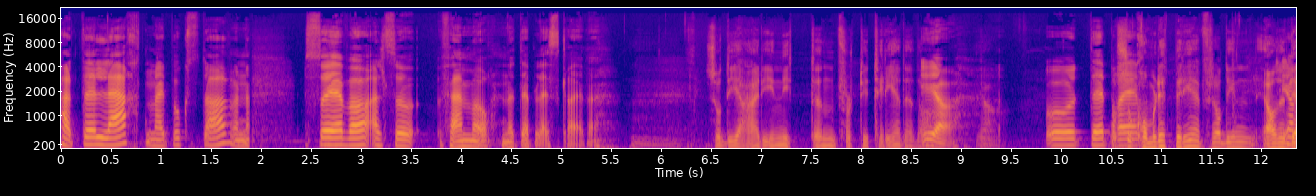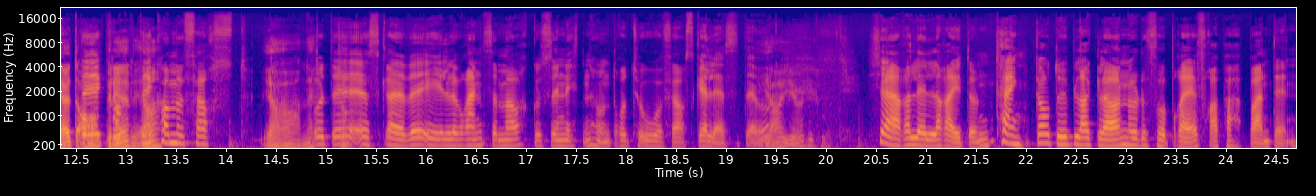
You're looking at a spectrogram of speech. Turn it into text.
hadde lært meg bokstavene. Så jeg var altså fem år når det ble skrevet. Så det er i 1943, det da? Ja. ja. Og, brev... og, så kommer det et brev fra din Ja, det, ja, det er et annet brev. Kom, det kommer først. Ja, nettopp. Og det er skrevet i Lorenzo Marcus i 1942. Skal jeg lese det òg? Ja, gjør det. Kjære lille Reidun. Tenker du blir glad når du får brev fra pappaen din.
